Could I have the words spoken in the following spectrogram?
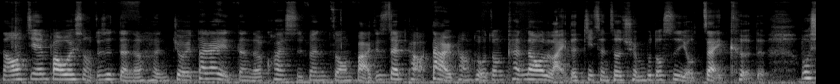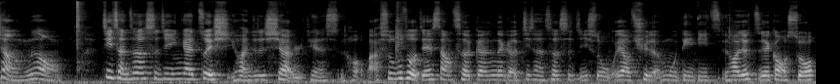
然后今天不知道为什么就是等了很久，大概也等了快十分钟吧，就是在跑大雨滂沱中看到来的计程车全部都是有载客的，我想那种计程车司机应该最喜欢就是下雨天的时候吧，殊不知我今天上车跟那个计程车司机说我要去的目的地之后，就直接跟我说。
